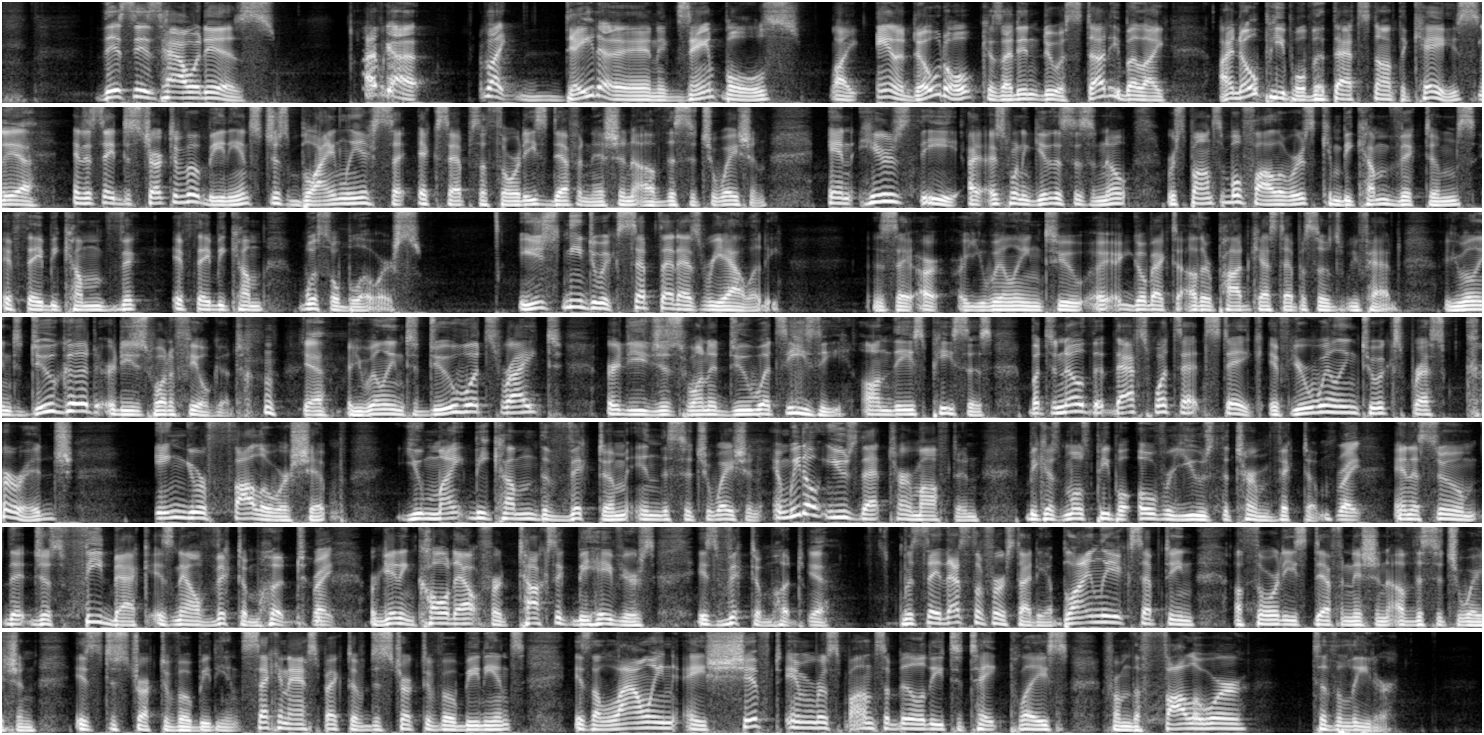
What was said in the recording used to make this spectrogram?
This is how it is. I've got like data and examples, like anecdotal, because I didn't do a study, but like I know people that that's not the case. Yeah. And to say destructive obedience just blindly acce- accepts authority's definition of the situation. And here's the I I just want to give this as a note. Responsible followers can become victims if they become vic- if they become whistleblowers. You just need to accept that as reality and say, are, are you willing to uh, go back to other podcast episodes we've had? Are you willing to do good or do you just want to feel good? Yeah. Are you willing to do what's right or do you just want to do what's easy on these pieces? But to know that that's what's at stake. If you're willing to express courage in your followership, you might become the victim in the situation. And we don't use that term often because most people overuse the term victim Right. and assume that just feedback is now victimhood. Right. or getting called out for toxic behaviors is victimhood. Yeah. Let's say that's the first idea. Blindly accepting authority's definition of the situation is destructive obedience. Second aspect of destructive obedience is allowing a shift in responsibility to take place from the follower to the leader.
